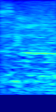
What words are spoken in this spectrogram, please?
Classic.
